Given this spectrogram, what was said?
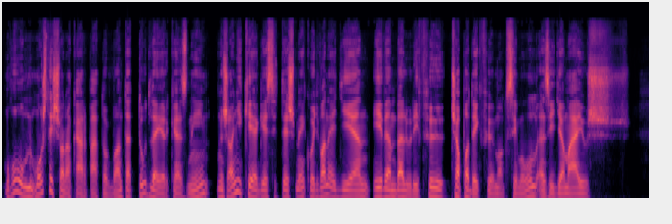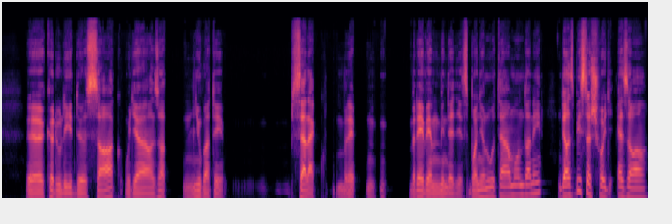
hó most is van a Kárpátokban, tehát tud leérkezni, és annyi kiegészítés még, hogy van egy ilyen éven belüli fő, csapadék fő maximum, ez így a május ö, körüli időszak, ugye az a nyugati szelek révén mindegy, ez bonyolult elmondani, de az biztos, hogy ez, a,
